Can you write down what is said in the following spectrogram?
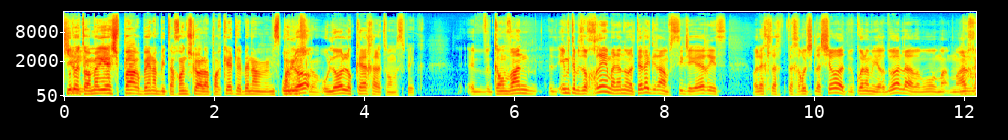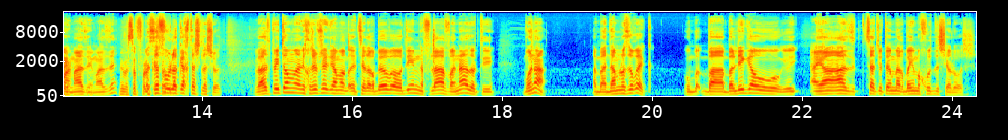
כאילו, שהיא- אתה אומר יש פער בין הביטחון שלו על הפרקט לבין הוא המספרים לא, שלו. הוא לא לוקח על עצמו מספיק. וכמובן, אם אתם זוכרים, עלינו לטלגרם, סי.ג'יי אריס הולך לתחרות שלשות, וכולם ירדו עליו, אמרו, מה, זה, נכון. מה זה, מה זה? ובסוף הוא לקח בסוף הוא. לקח את השלשות. ואז פתאום אני חושב שגם אצל הרבה אוהדים נפלה ההבנה הזאתי, בואנה, הבן אדם לא זורק. בליגה הוא היה אז קצת יותר מ-40% לשלוש,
